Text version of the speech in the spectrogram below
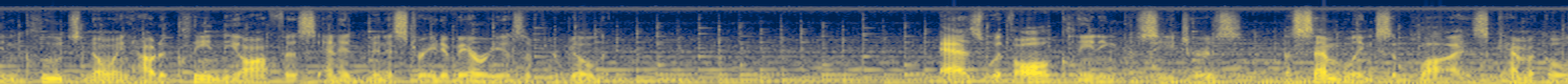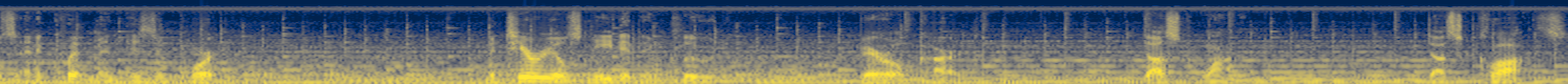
includes knowing how to clean the office and administrative areas of your building. As with all cleaning procedures, assembling supplies, chemicals, and equipment is important. Materials needed include barrel cart, dust wand, dust cloths,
